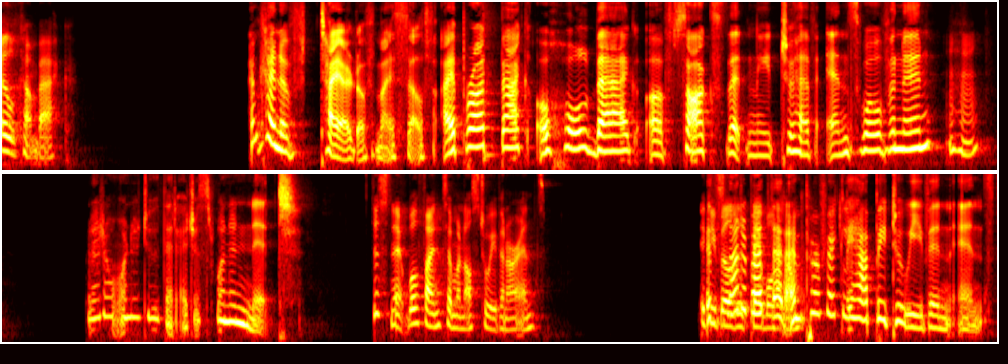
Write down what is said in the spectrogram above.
It'll come back. I'm kind of tired of myself. I brought back a whole bag of socks that need to have ends woven in, Mm-hmm. but I don't want to do that. I just want to knit. Just knit. We'll find someone else to weave in our ends. If it's not it, they about that. I'm perfectly happy to weave in ends,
